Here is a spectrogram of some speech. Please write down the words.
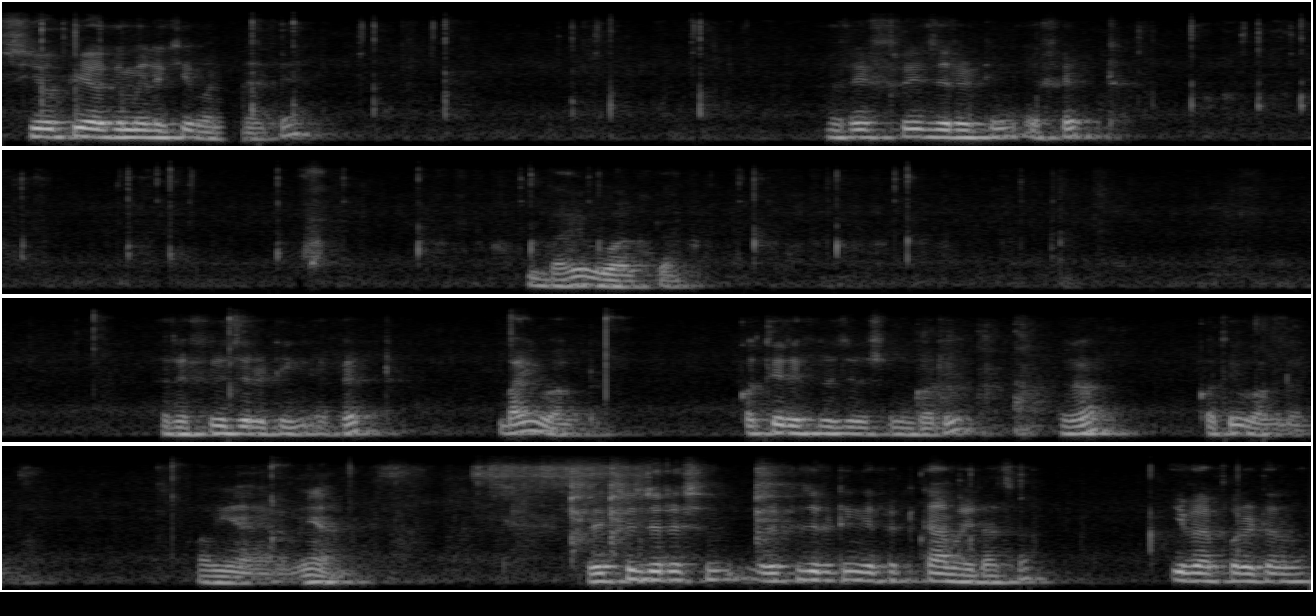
सिओपी अघि मैले के भनेको थिएँ? Refrigerating effect by work done refrigerating effect by work कति रेफ्रिजरेसन गर्यो र कति वर्क डन अब यहाँ हेरौँ यहाँ। रेफ्रिजरेसन रेफ्रिजरेटिङ इफेक्ट कहाँ भइरहेछ? इभापोरेटरमा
